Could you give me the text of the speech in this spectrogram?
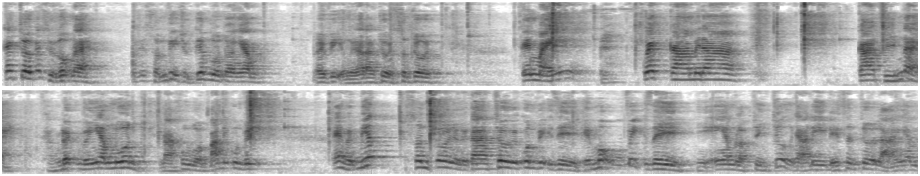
Cách chơi, cách sử dụng này tôi sẽ sấn vị trực tiếp luôn cho anh em. Đây, vị người ta đang chơi sân chơi. Cái máy quét camera K9 này, khẳng định với anh em luôn là không luồn bắt đi quân vị. Em phải biết sân chơi là người ta chơi cái quân vị gì cái mẫu vị gì thì anh em lập trình trước ở nhà đi đến sân chơi là anh em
